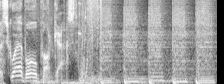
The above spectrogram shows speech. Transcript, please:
The Square Ball Podcast.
